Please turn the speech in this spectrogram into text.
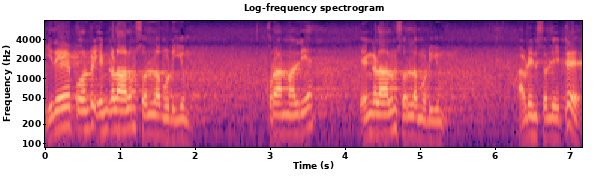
இதே போன்று எங்களாலும் சொல்ல முடியும். குரான் மாதிரியே? எங்களாலும் சொல்ல முடியும். அப்படின்னு சொல்லிட்டு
